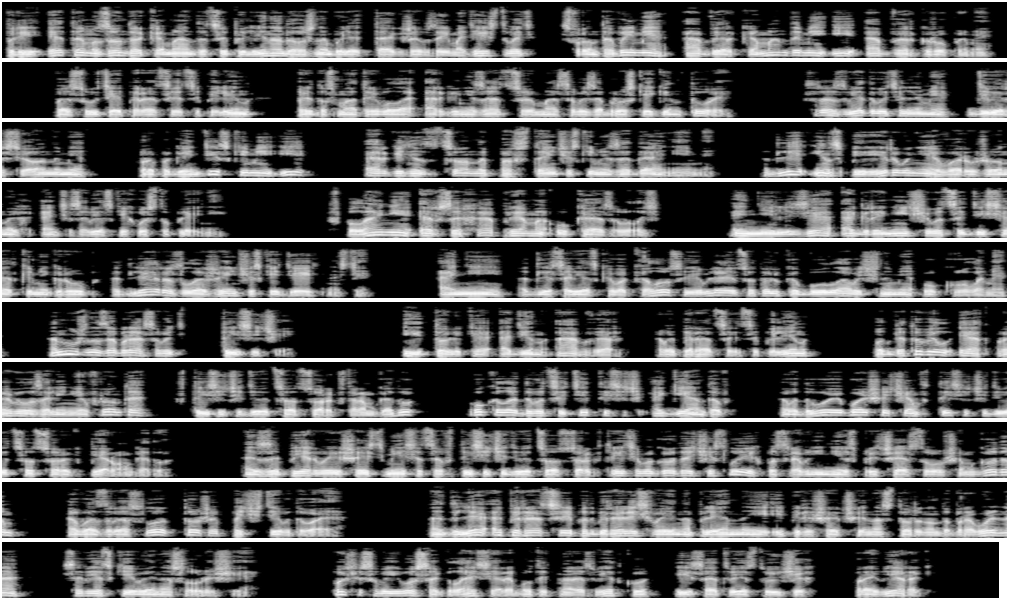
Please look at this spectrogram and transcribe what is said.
При этом зондеркоманды «Цепелина» должны были также взаимодействовать с фронтовыми абверкомандами и абвергруппами. По сути, операция «Цепелин» предусматривала организацию массовой заброски агентуры с разведывательными, диверсионными, пропагандистскими и организационно-повстанческими заданиями для инспирирования вооруженных антисоветских выступлений. В плане РСХ прямо указывалось, нельзя ограничиваться десятками групп для разложенческой деятельности. Они для советского колосса являются только булавочными уколами. Нужно забрасывать тысячи. И только один Абвер в операции «Цепелин» подготовил и отправил за линию фронта в 1942 году около 20 тысяч агентов, вдвое больше, чем в 1941 году. За первые шесть месяцев 1943 года число их по сравнению с предшествовавшим годом возросло тоже почти вдвое. Для операции подбирались военнопленные и перешедшие на сторону добровольно советские военнослужащие. После своего согласия работать на разведку и соответствующих проверок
